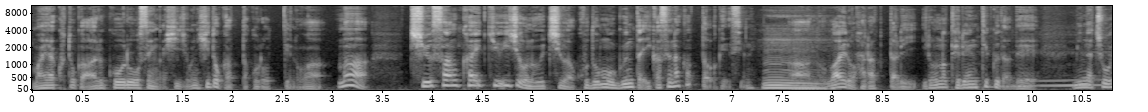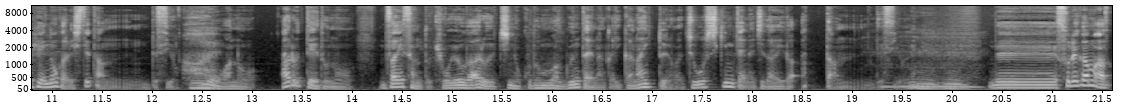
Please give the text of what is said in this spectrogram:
麻薬とかアルコール汚染が非常にひどかった頃っていうのはまあ中3階級以上のうちは子供を軍隊行かせなかったわけですよね。あん。の賄賂払ったりいろんな手練手管でみんな徴兵逃れしてたんですよ。はい。もうあのある程度の財産と教養があるうちの子供は軍隊なんか行かないというのが常識みたいな時代があったんですよね。でそれがまあ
